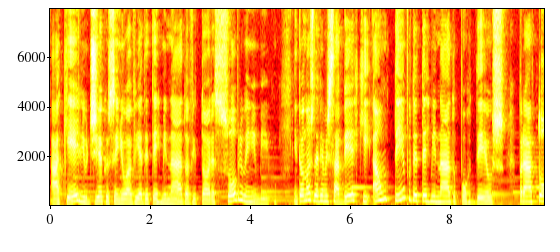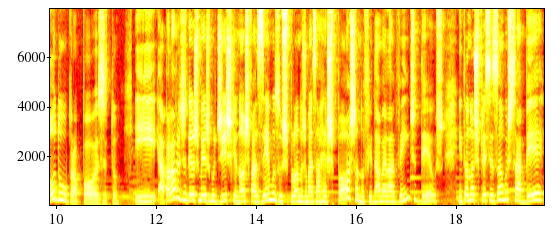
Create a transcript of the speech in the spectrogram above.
aquele o dia que o Senhor havia determinado a vitória sobre o inimigo. Então nós devemos saber que há um tempo determinado por Deus para todo o propósito. E a palavra de Deus mesmo diz que nós fazemos os planos, mas a resposta no final ela vem de Deus. Então nós precisamos saber,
